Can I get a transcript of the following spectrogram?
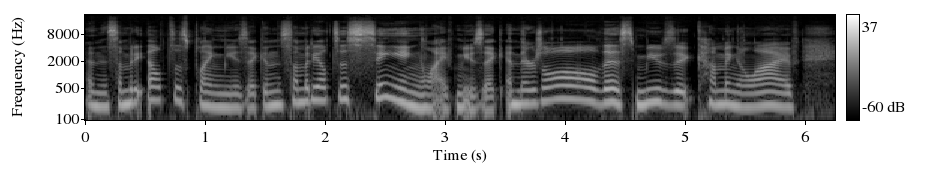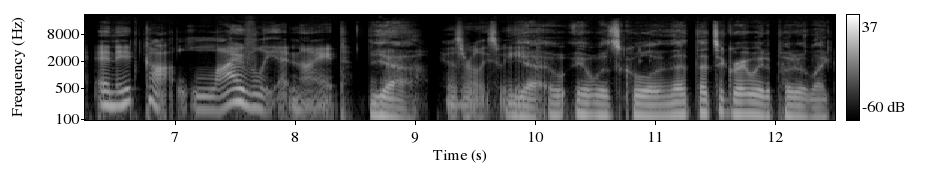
And then somebody else is playing music and somebody else is singing live music. And there's all this music coming alive. And it got lively at night. yeah It was really sweet. Yeah, it, it was cool, and that that's a great way to put it. Like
